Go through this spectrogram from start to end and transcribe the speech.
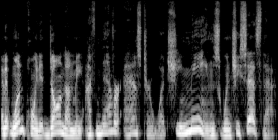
and at one point it dawned on me I've never asked her what she means when she says that.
